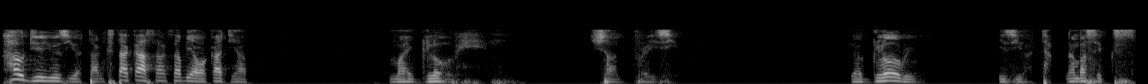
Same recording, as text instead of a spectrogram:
How do you use your tongue? Sitakaa sababu ya wakati hapa my glory shall praise you. Your glory is your tongue. Number six.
